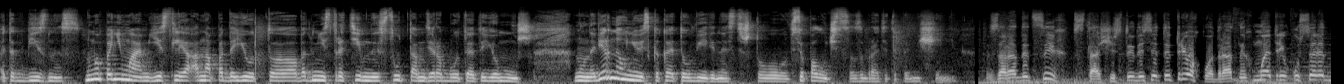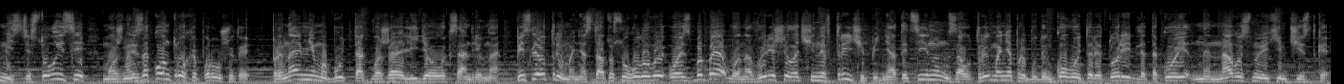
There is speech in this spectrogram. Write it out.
этот бизнес. Но мы понимаем, если она подает э, в административный суд, там, где работает ее муж, ну, наверное, у нее есть какая-то уверенность, что все получится забрать это помещение. Заради цих 163 квадратних метрів у середмісті столиці можна і закон трохи порушити. Принаймні, мабуть, так вважає Лідія Олександрівна. Після отримання статусу голови ОСББ вона вирішила чи не втричі підняти ціну за утримання прибудинкової території для такої ненависної хімчистки.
